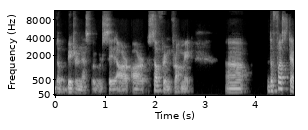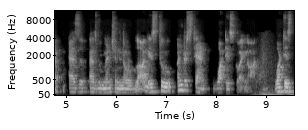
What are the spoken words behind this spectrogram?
the bitterness we would say are are suffering from it uh, the first step, as as we mentioned in our blog, is to understand what is going on. What is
